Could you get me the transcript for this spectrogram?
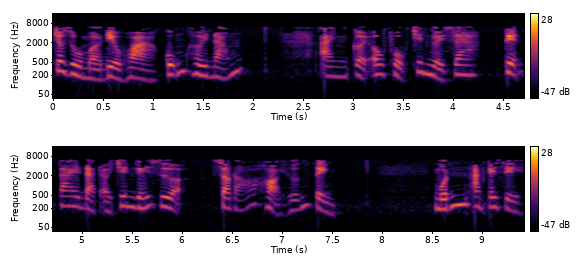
cho dù mở điều hòa cũng hơi nóng. Anh cởi âu phục trên người ra, tiện tay đặt ở trên ghế dựa, sau đó hỏi hướng tình. Muốn ăn cái gì?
